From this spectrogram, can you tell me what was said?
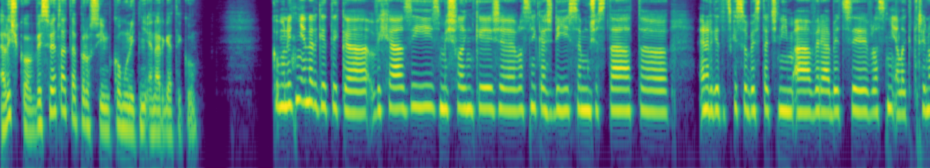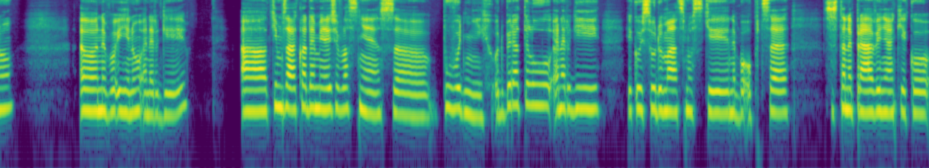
Eliško, vysvětlete prosím komunitní energetiku. Komunitní energetika vychází z myšlenky, že vlastně každý se může stát eh, energeticky soběstačným a vyrábět si vlastní elektřinu nebo i jinou energii. A tím základem je, že vlastně z původních odběratelů energií, jako jsou domácnosti nebo obce, se stane právě nějaký jako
